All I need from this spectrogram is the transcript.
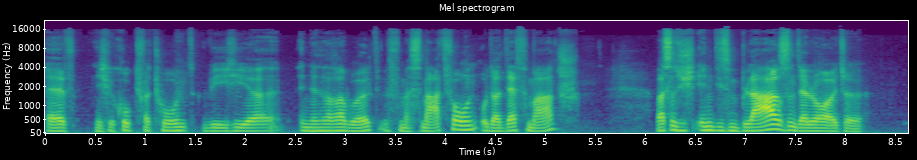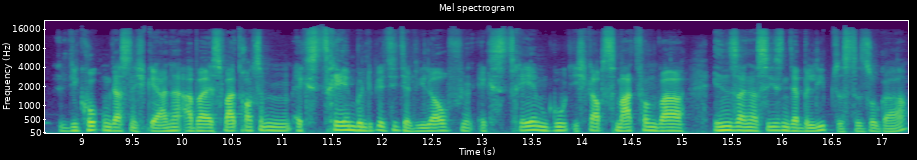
äh, nicht geguckt, vertont, wie hier in Another World with my Smartphone oder Death March. Was natürlich in diesen Blasen der Leute, die gucken das nicht gerne, aber es war trotzdem ein extrem beliebter Titel. Die laufen extrem gut. Ich glaube, Smartphone war in seiner Season der beliebteste sogar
